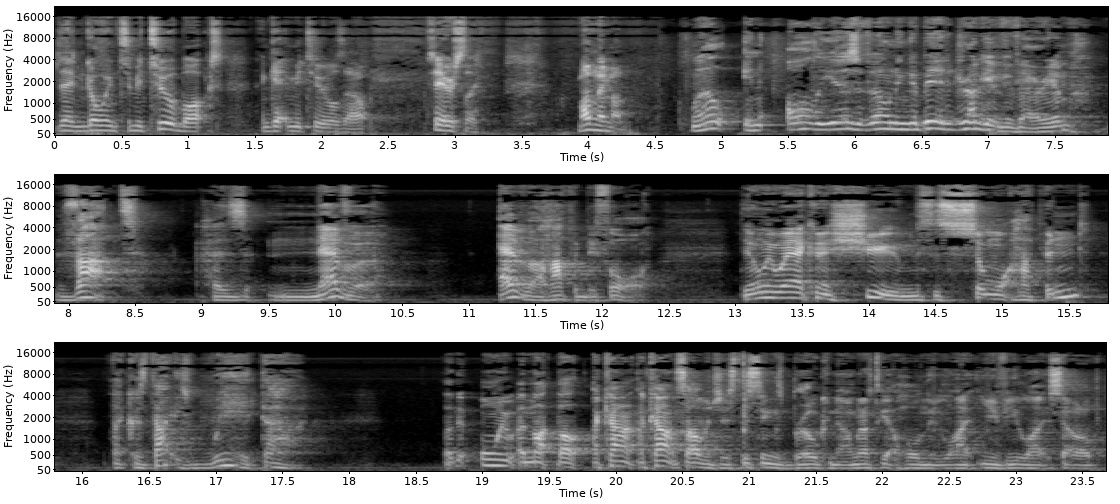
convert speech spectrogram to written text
than going to my toolbox and getting my tools out. Seriously, manly man. Well, in all the years of owning a bearded dragon vivarium, that has never, ever happened before. The only way I can assume this has somewhat happened, like, cause that is weird, that. Like the only, and that, that, I can't, I can't salvage this. This thing's broken now. I'm gonna have to get a whole new light, UV light set up.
